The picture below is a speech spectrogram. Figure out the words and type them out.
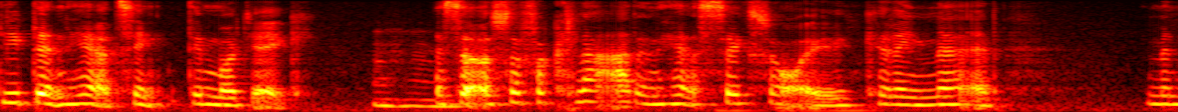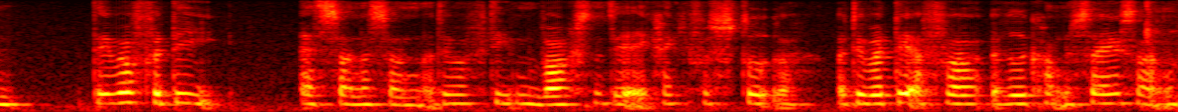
lige den her ting, det måtte jeg ikke. Mm-hmm. Altså, og så forklarer den her seksårige Karina, at men det var fordi, at sådan og sådan, og det var fordi den voksne der ikke rigtig forstod dig, og det var derfor, at vedkommende sagde sådan.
